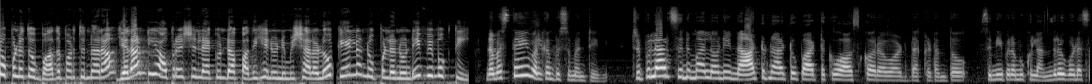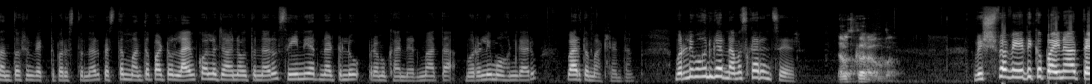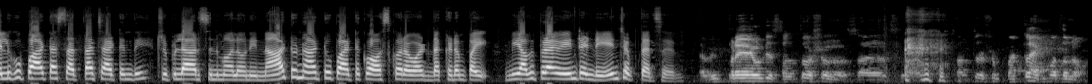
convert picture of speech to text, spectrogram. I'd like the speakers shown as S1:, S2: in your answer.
S1: నొప్పులతో బాధపడుతున్నారా? ఎలాంటి ఆపరేషన్ లేకుండా పదిహేను నిమిషాలలో కీళ్ళ నొప్పుల నుండి విముక్తి.
S2: నమస్తే welcome to Suman TV. Triple R సినిమాలోని నాటు నాటు పాటకు ఆస్కార్ అవార్డు దక్కడంతో సినీ ప్రముఖులందరూ కూడా సంతోషం వ్యక్తపరుస్తున్నారు. ప్రస్తుతం మనతో పాటు లైవ్ కాల్లో జాయిన్ అవుతున్నారు సీనియర్ నటులు ప్రముఖ నిర్మాత మురళీమోహన్ గారు. వారితో మాట్లాడదాం. మురళీమోహన్ గారు నమస్కారం సార్.
S3: నమస్కారం అమ్మా
S2: విశ్వ వేదిక పైన తెలుగు పాట సత్తా చాటింది. ట్రిపుల్ ఆర్ సినిమాలోని నాటు నాటు పాటకు ఆస్కార్ అవార్డు దక్కడంపై మీ అభిప్రాయం ఏంటండి? ఏం చెప్తారు సార్
S3: అభిప్రాయం ఉంటే సంతోషం సంతోషం పట్టలేకపోతున్నాం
